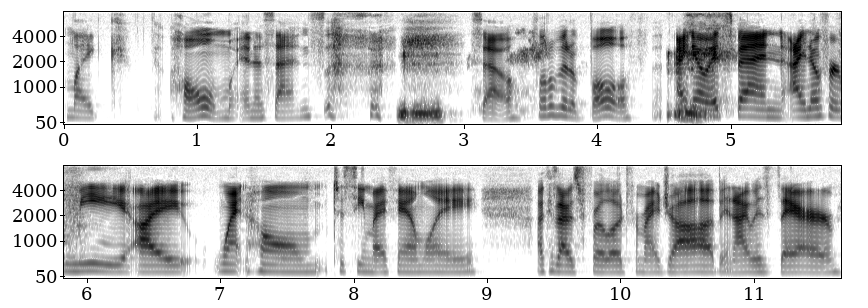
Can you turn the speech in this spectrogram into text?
like home in a sense. Mm-hmm. so a little bit of both. I know it's been, I know for me, I went home to see my family because uh, I was furloughed for my job and I was there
